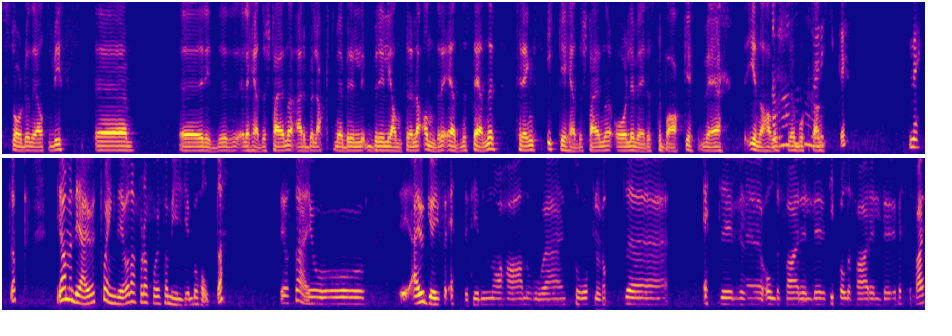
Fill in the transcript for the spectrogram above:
står det jo det at hvis eh, eh, ridder- eller hederstegnet er belagt med briljanter eller andre edle stener, trengs ikke hederstegnet å leveres tilbake ved innehavers Ah, bortgang. riktig. Nettopp. Ja, men det er jo et poeng det òg, for da får jo familien beholdt det. Det også er jo, er jo gøy for ettertiden å ha noe så flott eh, etter oldefar eller tippoldefar eller bestefar.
